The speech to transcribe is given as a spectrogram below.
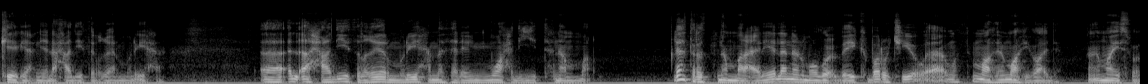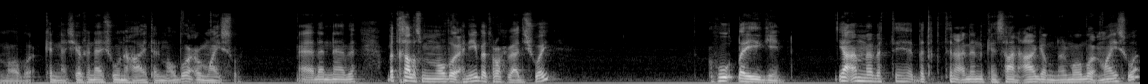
كيف يعني الأحاديث الغير مريحة؟ آه الأحاديث الغير مريحة مثلا واحد يتنمر. لا ترد تنمر عليه لأن الموضوع بيكبر وشي ما في ما في فايدة. ما يسوى الموضوع. كنا شفنا شو نهاية الموضوع وما يسوى. آه، لأن بتخلص من الموضوع هني بتروح بعد شوي. هو طريقين. يا أما بت... بتقتنع لأنك إنسان عاقل إن الموضوع ما يسوى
